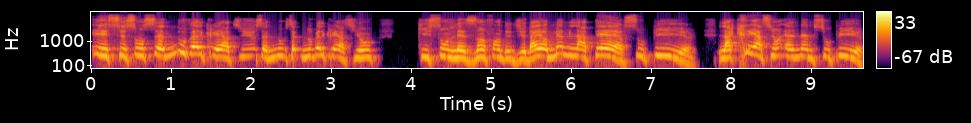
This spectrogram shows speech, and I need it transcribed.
Et ce sont ces nouvelles créatures, cette, cette nouvelle création qui sont les enfants de Dieu. D'ailleurs, même la terre soupire, la création elle-même soupire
